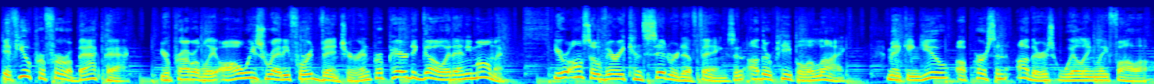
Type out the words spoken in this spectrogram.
If you prefer a backpack, you're probably always ready for adventure and prepared to go at any moment. You're also very considerate of things and other people alike, making you a person others willingly follow.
